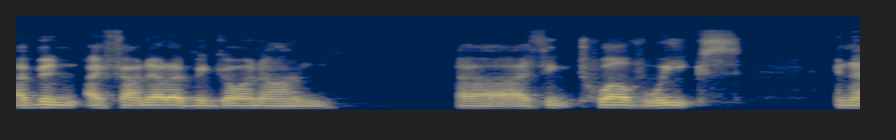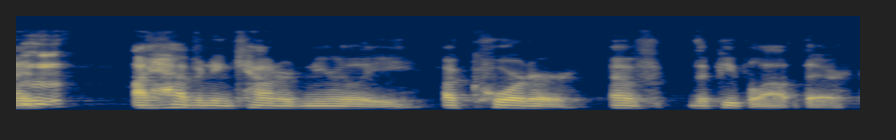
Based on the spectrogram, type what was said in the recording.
I've been I found out I've been going on, uh, I think twelve weeks, and I Mhm. I haven't encountered nearly a quarter of the people out there.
